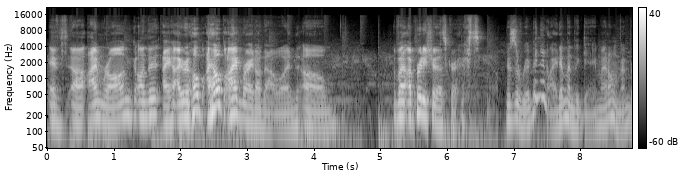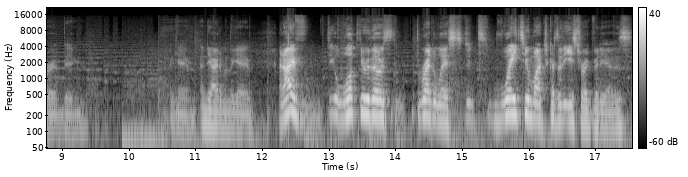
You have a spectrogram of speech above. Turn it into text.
If uh, I'm wrong on this, I, I hope I hope I'm right on that one. Um, but I'm pretty sure that's correct. Is a ribbon an item in the game? I don't remember it being a game and the item in the game. And I've looked through those thread lists way too much because of the Easter egg videos.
